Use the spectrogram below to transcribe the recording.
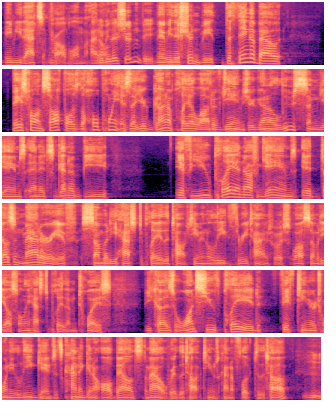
maybe that's a problem. I Maybe don't. Maybe there shouldn't be. Maybe there shouldn't be. The thing about baseball and softball is the whole point is that you're gonna play a lot of games. You're gonna lose some games, and it's gonna be if you play enough games, it doesn't matter if somebody has to play the top team in the league three times while- somebody else only has to play them twice. Because once you've played 15 or 20 league games, it's kind of going to all balance them out where the top teams kind of float to the top. Mm-hmm.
